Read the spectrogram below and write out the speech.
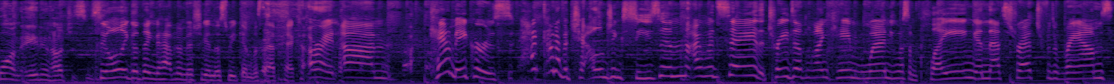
one, Aidan Hutchinson. It's the only good thing to happen to Michigan this weekend was that pick. All right, um, Cam Akers had kind of a challenging season, I would say. The trade deadline came and went. He wasn't playing in that stretch for the Rams.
